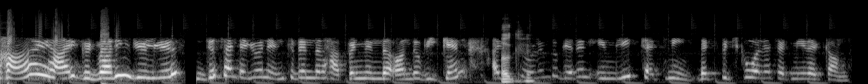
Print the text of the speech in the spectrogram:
Hi, hi. Good morning, Julius. Just I'll tell you an incident that happened in the on the weekend. I just Okay. told him to get an imli chutney, that pichku wala chutney that comes.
